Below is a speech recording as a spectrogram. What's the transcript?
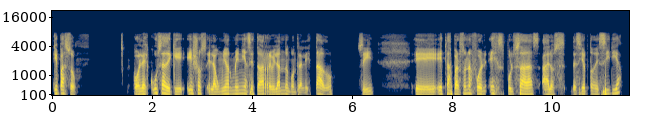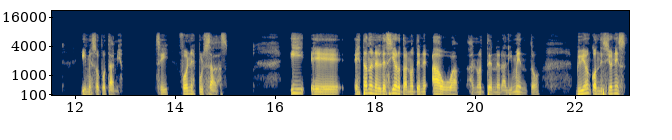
¿Qué pasó? con la excusa de que ellos, la comunidad armenia, se estaba rebelando contra el Estado, ¿sí? Eh, estas personas fueron expulsadas a los desiertos de Siria y Mesopotamia, ¿sí? Fueron expulsadas. Y eh, estando en el desierto, a no tener agua, a no tener alimento, vivieron en condiciones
